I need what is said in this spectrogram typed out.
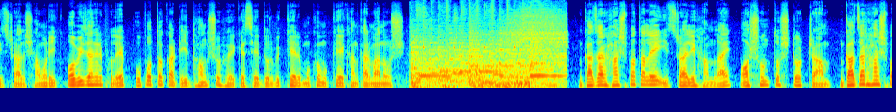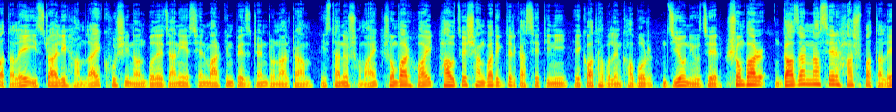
ইসরায়েল সামরিক। অভিযানের ফলে উপত্যকাটি ধ্বংস হয়ে গেছে দুর্ভিক্ষের মুখোমুখি এখানকার মানুষ। গাজার হাসপাতালে ইসরায়েলি হামলায় অসন্তুষ্ট ট্রাম্প। গাজার হাসপাতালে ইসরায়েলি হামলায় খুশি নন বলে জানিয়েছেন মার্কিন প্রেসিডেন্ট ডোনাল্ড ট্রাম্প। স্থানীয় সময় সোমবার হোয়াইট হাউসে সাংবাদিকদের কাছে তিনি এই কথা বলেন খবর জিও নিউজের। সোমবার গাজার নাসের হাসপাতালে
